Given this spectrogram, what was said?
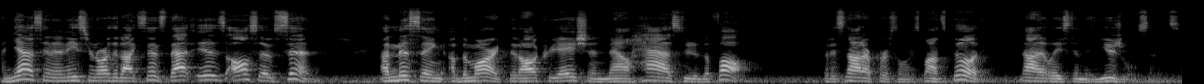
And yes, in an Eastern Orthodox sense, that is also sin a missing of the mark that all creation now has due to the fall. But it's not our personal responsibility, not at least in the usual sense.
